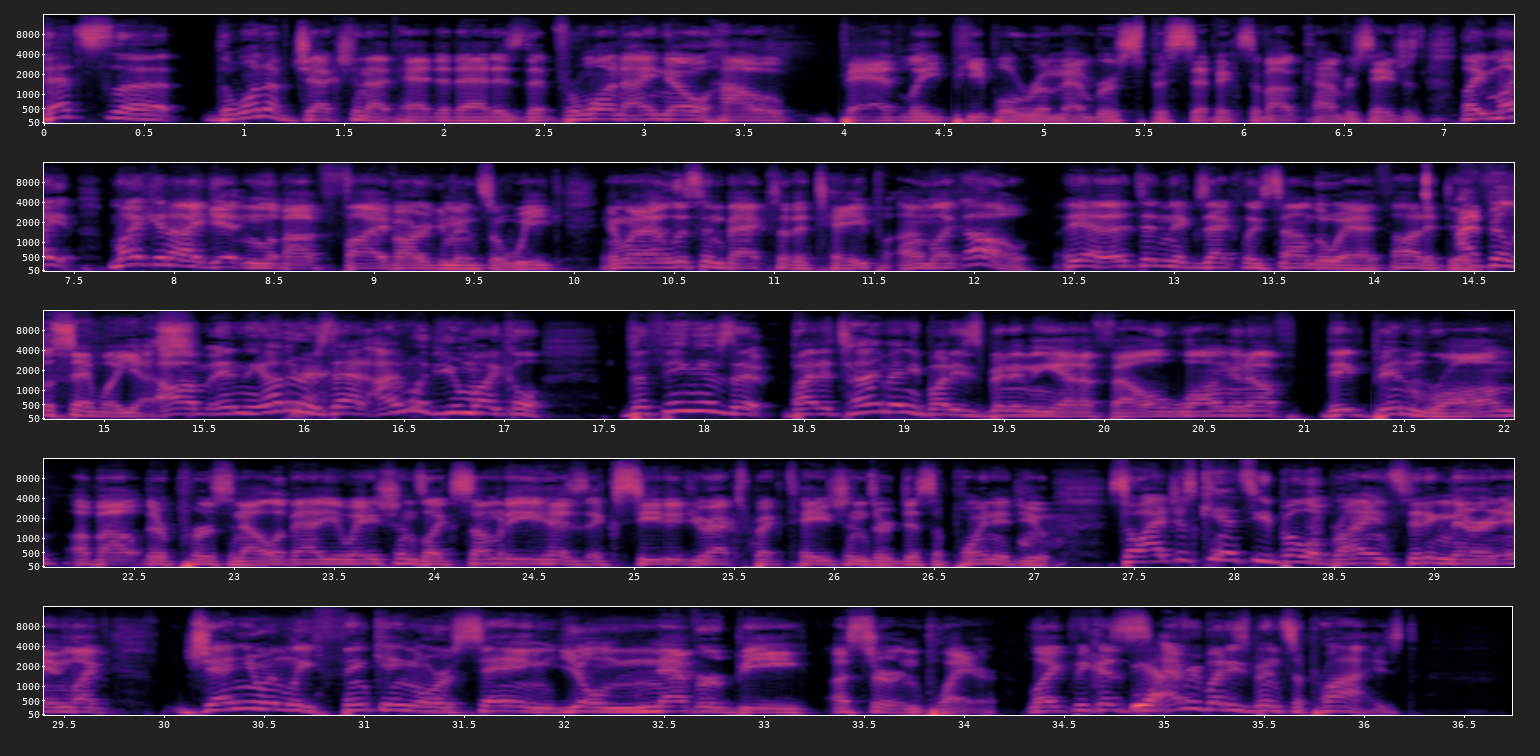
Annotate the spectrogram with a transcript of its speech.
That's the the one objection I've had to that is that for one, I know how badly people remember specifics about conversations. Like Mike, Mike and I get in about five arguments a week, and when I listen back to the tape, I'm like, oh yeah, that didn't exactly sound the way I thought it did. I feel the same way. Yes. Um, and the other is that I'm with you, Michael. The thing is that by the time anybody's been in the NFL long enough, they've been wrong about their personnel evaluations. Like somebody has exceeded your expectations or disappointed you. So I just can't see Bill O'Brien sitting there and, and like genuinely thinking or saying you'll never be a certain player. Like because yeah. everybody's been surprised.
